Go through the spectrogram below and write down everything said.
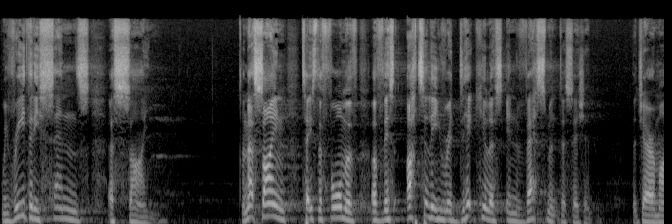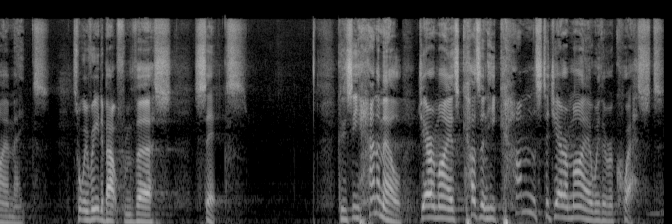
we read that he sends a sign. And that sign takes the form of, of this utterly ridiculous investment decision that Jeremiah makes. It's what we read about from verse 6. Because you see, Hanamel, Jeremiah's cousin, he comes to Jeremiah with a request.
